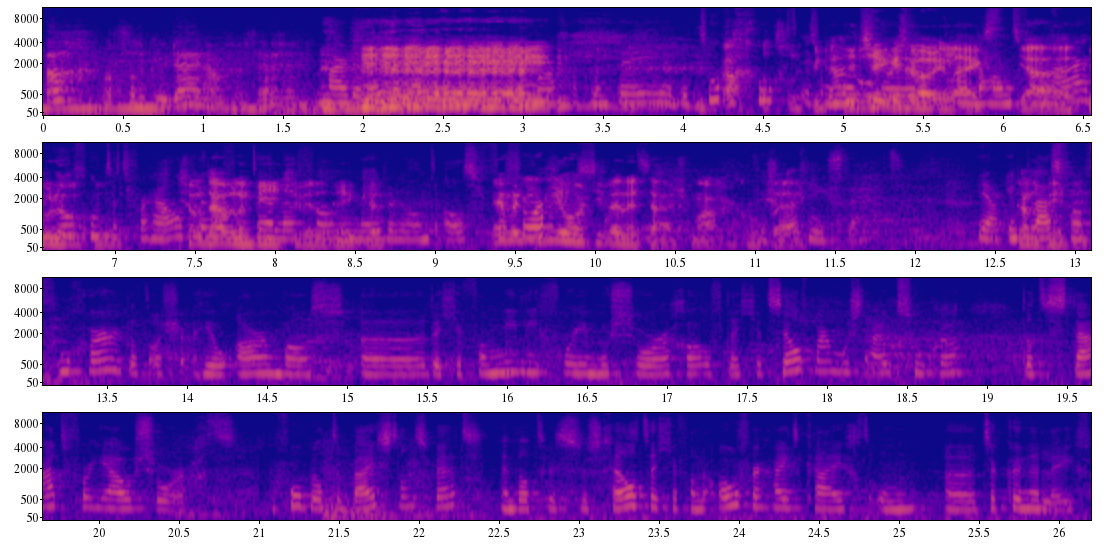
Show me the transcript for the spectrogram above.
Ach, wat zal ik u daar nou van zeggen? Maar de Klompé hebben toegevoegd zal ik is u omdat daar Die chick is wel relaxed. Ja, cool, heel cool. goed het verhaal we daar wel een biertje willen drinken? Nederland als Ja, maar die, die hoort hij wel in thuis, Marga Klompé. Verzorgingsstaat. Ja, in Kan plaats van vroeger, dat als je heel arm was, eh, dat je familie voor je moest zorgen of dat je het zelf maar moest uitzoeken, dat de staat voor jou zorgt. Bijvoorbeeld de bijstandswet. En dat is dus geld dat je van de overheid krijgt om eh, te kunnen leven.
